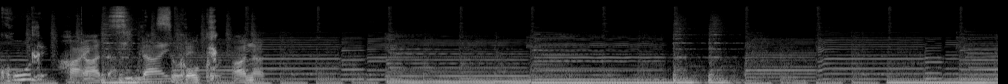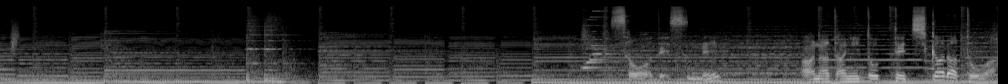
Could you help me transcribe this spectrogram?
これはい。だ大ここあなそですね。あなたにとって力とは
